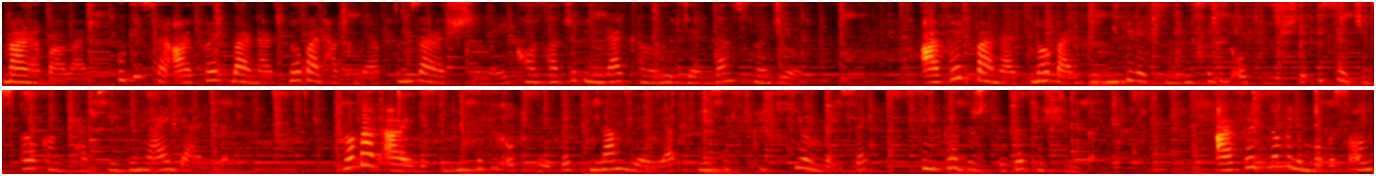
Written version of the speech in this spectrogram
Merhabalar. Bugün size Alfred Bernard Nobel hakkında yaptığımız araştırmayı Konsantre Bilgiler kanalı üzerinden sunacağım. Alfred Bernard Nobel 21 Ekim 1833'te İsveç'in Stockholm kentinde dünyaya geldi. Nobel ailesi 1837'de Finlandiya'ya, 1842 yılında ise St. Petersburg'a taşındı. Alfred Nobel'in babası onu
